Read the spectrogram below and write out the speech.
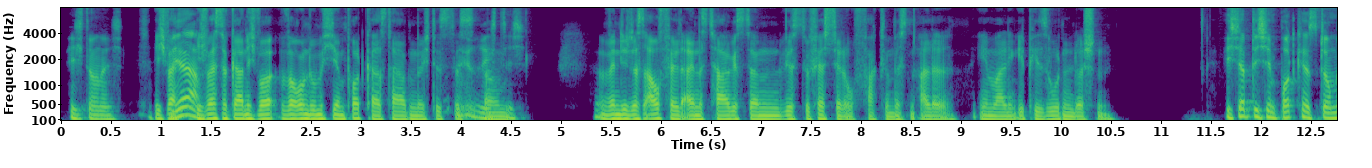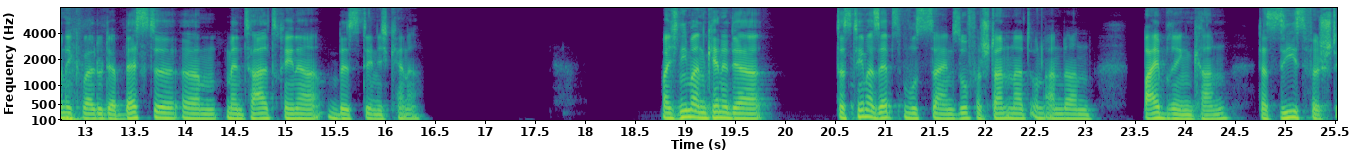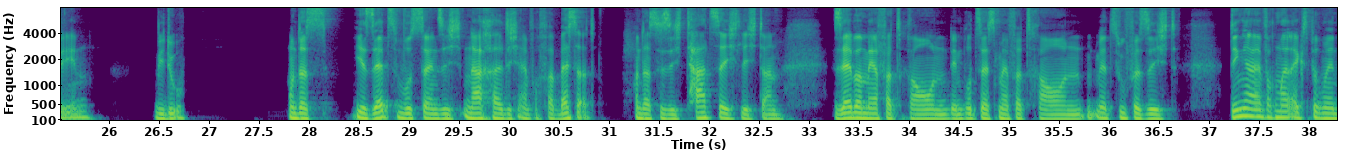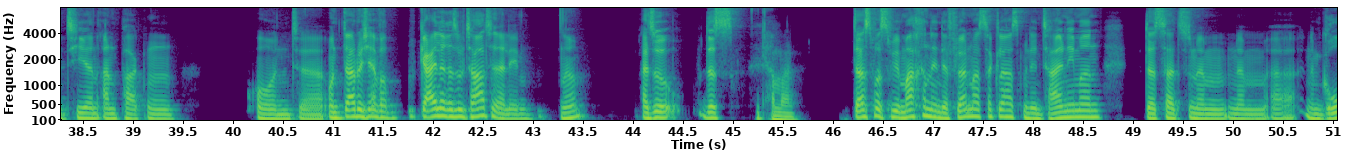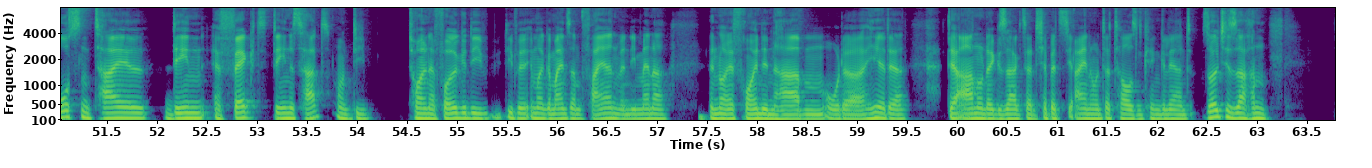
Ich doch nicht. Ich weiß, ja. ich weiß doch gar nicht, warum du mich hier im Podcast haben möchtest. Das, Richtig. Ähm, wenn dir das auffällt eines Tages, dann wirst du feststellen, oh fuck, wir müssen alle ehemaligen Episoden löschen. Ich habe dich im Podcast, Dominik, weil du der beste ähm, Mentaltrainer bist, den ich kenne. Weil ich niemanden kenne, der das Thema Selbstbewusstsein so verstanden hat und anderen beibringen kann, dass sie es verstehen, wie du. Und dass ihr Selbstbewusstsein sich nachhaltig einfach verbessert. Und dass sie sich tatsächlich dann selber mehr vertrauen, dem Prozess mehr vertrauen, mit mehr Zuversicht, Dinge einfach mal experimentieren, anpacken und, äh, und dadurch einfach geile Resultate erleben. Ne? Also das, ja, das, was wir machen in der Flirt Masterclass mit den Teilnehmern, das hat zu einem, einem, äh, einem großen Teil den Effekt, den es hat und die tollen Erfolge, die, die wir immer gemeinsam feiern, wenn die Männer eine neue Freundin haben oder hier der, der Arno, der gesagt hat, ich habe jetzt die eine unter 1000 kennengelernt. Solche Sachen,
